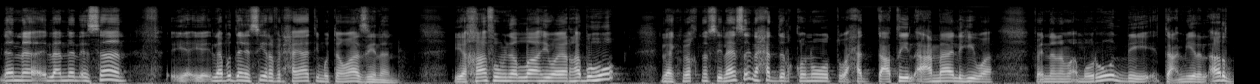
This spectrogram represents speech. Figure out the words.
لأن لأن الإنسان لابد أن يسير في الحياة متوازنا. يخاف من الله ويرهبه لكن في الوقت نفسه لا يصل إلى حد القنوط وحد تعطيل أعماله. فإننا مأمورون بتعمير الأرض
